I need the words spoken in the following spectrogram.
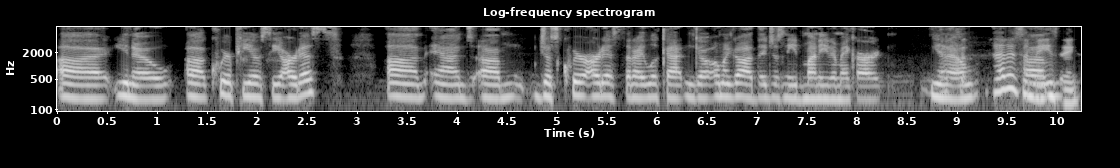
uh, you know uh, queer poc artists um, and um, just queer artists that i look at and go oh my god they just need money to make art you know That is Um, amazing.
